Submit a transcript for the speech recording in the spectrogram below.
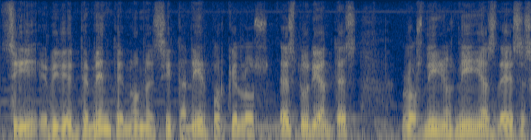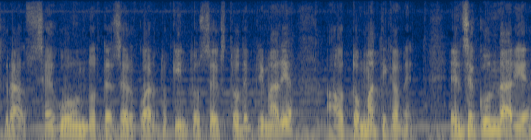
Sí, evidentemente no necesitan ir porque los estudiantes, los niños, niñas de esos grados, segundo, tercero, cuarto, quinto, sexto de primaria, automáticamente. En secundaria,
